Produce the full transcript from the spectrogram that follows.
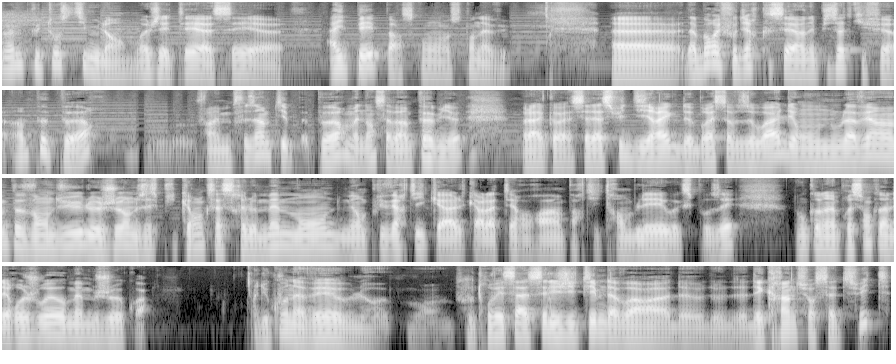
même plutôt stimulant. Moi, j'ai été assez euh, hypé par ce qu'on a vu. Euh, D'abord, il faut dire que c'est un épisode qui fait un peu peur. Enfin, il me faisait un petit peu peur. Maintenant, ça va un peu mieux. Voilà, c'est la suite directe de Breath of the Wild et on nous l'avait un peu vendu le jeu en nous expliquant que ça serait le même monde mais en plus vertical car la Terre aura en partie tremblé ou explosé. Donc, on a l'impression qu'on allait rejouer au même jeu, quoi. Du coup, on avait, euh, je trouvais ça assez légitime d'avoir euh, de- de- des craintes sur cette suite,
